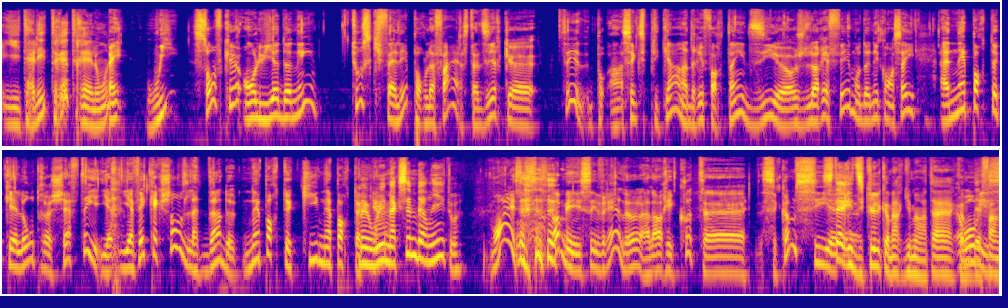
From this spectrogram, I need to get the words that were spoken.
il est allé très, très loin. Ben oui, sauf qu'on lui a donné tout ce qu'il fallait pour le faire. C'est-à-dire que en s'expliquant, André Fortin dit euh, Je l'aurais fait, m'a donné conseil à n'importe quel autre chef. Il y, y, avait quelque chose là-dedans de n'importe qui, n'importe Mais quand. oui, Maxime Bernier, toi. Ouais, c'est. Ah, mais c'est vrai, là. Alors, écoute, euh, c'est comme si. C'était euh, ridicule comme argumentaire, comme Oh oui, défense.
